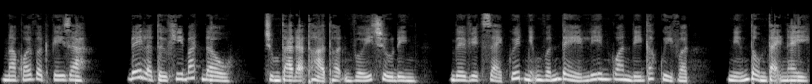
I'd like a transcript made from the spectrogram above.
mà quái vật gây ra. Đây là từ khi bắt đầu, chúng ta đã thỏa thuận với triều đình về việc giải quyết những vấn đề liên quan đến các quỷ vật. Những tồn tại này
